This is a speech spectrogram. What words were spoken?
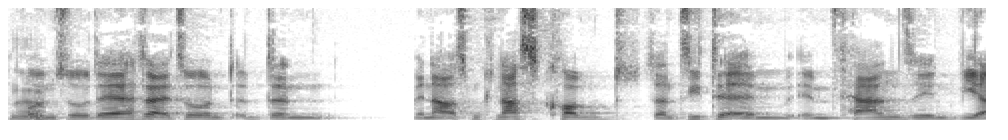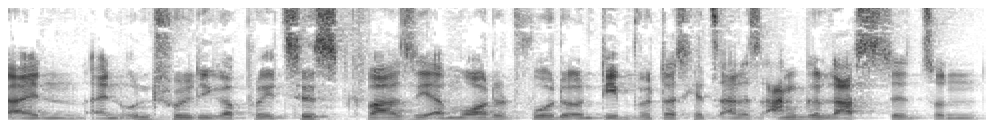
Ja. Und so, der hat halt so, und, und dann, wenn er aus dem Knast kommt, dann sieht er im, im Fernsehen, wie ein, ein unschuldiger Polizist quasi ermordet wurde und dem wird das jetzt alles angelastet, so ein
